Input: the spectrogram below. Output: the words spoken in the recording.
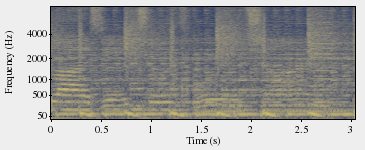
lies of truth would shine.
